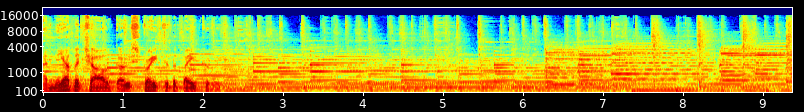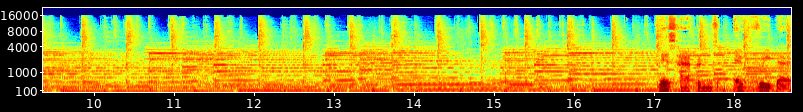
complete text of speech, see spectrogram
And the other child goes straight to the bakery. This happens every day.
